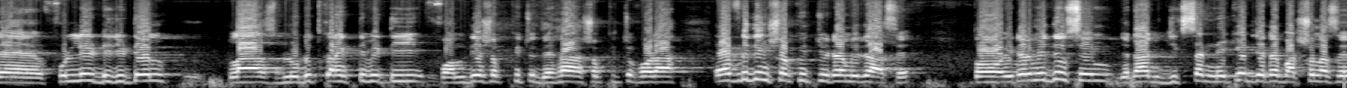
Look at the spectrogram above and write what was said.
যে fully digital plus Bluetooth connectivity phone দিয়ে সবকিছু দেখা সবকিছু করা এভরিথিং সবকিছু এটার মধ্যে আছে। তো এটার মধ্যেও সেম যেটা জিক্সার নেকের যেটা ভার্সন আছে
